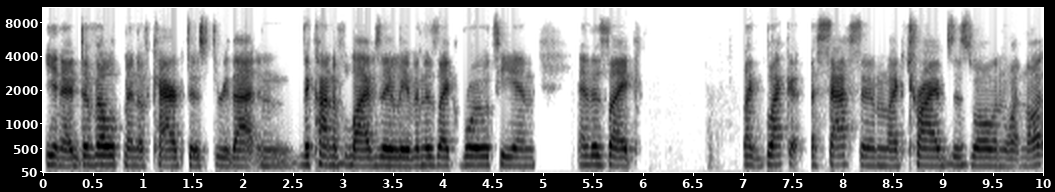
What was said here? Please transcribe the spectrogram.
you know development of characters through that and the kind of lives they live and there's like royalty and and there's like like black assassin like tribes as well and whatnot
